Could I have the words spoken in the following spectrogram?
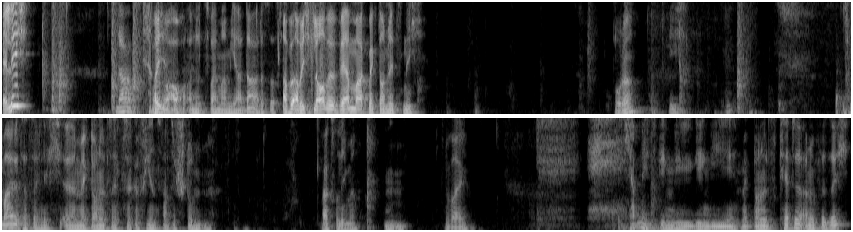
Ehrlich? Klar. War ich- nur auch nur zweimal im Jahr da. Das ist das Aber, aber ich glaube, wer mag McDonalds nicht? Oder? ich. Ich meine tatsächlich äh, McDonalds seit circa 24 Stunden. Magst du nicht mehr? Mhm. Weil? Ich habe nichts gegen die, gegen die McDonalds-Kette an und für sich.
